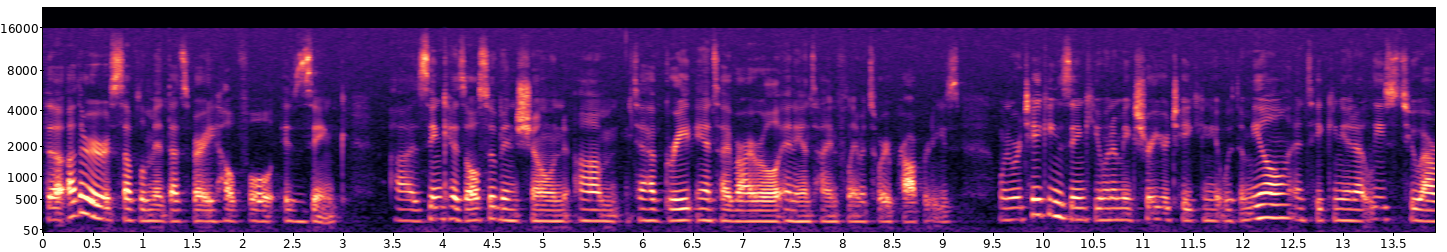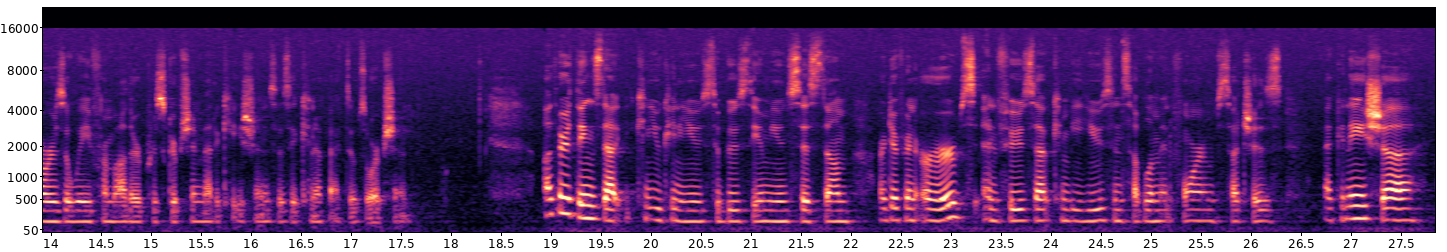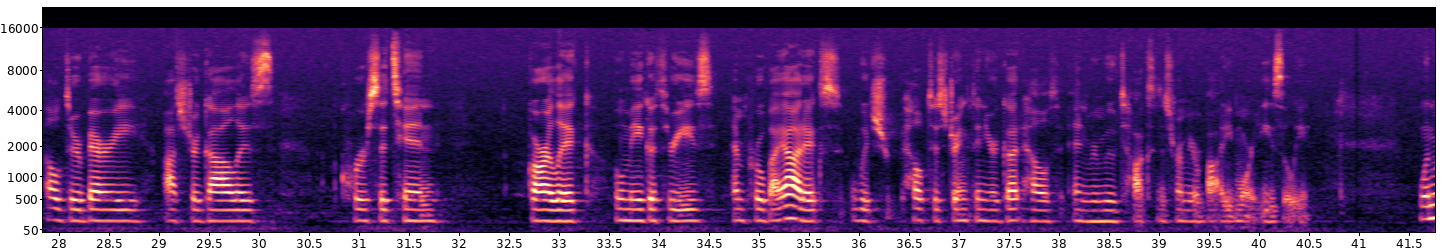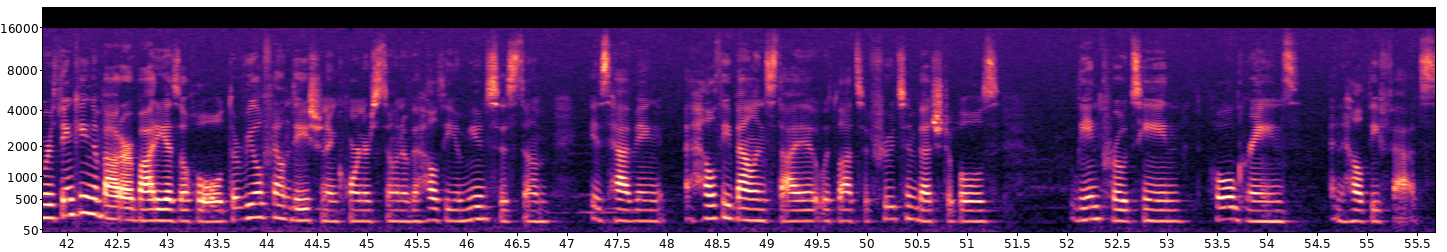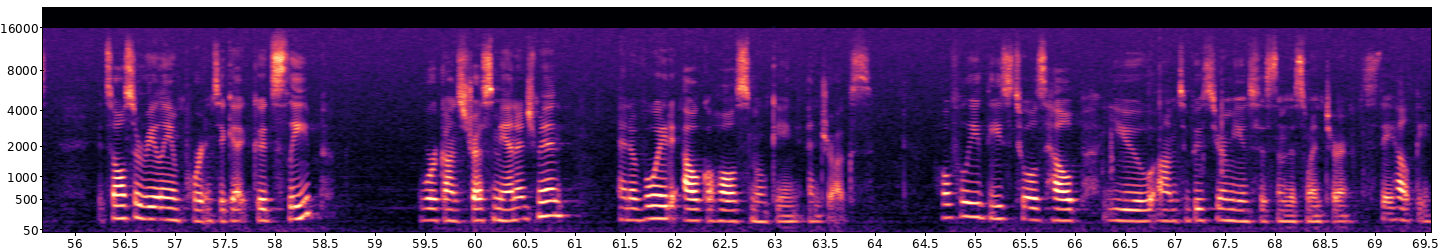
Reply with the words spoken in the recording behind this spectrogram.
The other supplement that's very helpful is zinc. Uh, zinc has also been shown um, to have great antiviral and anti-inflammatory properties. When we're taking zinc, you want to make sure you're taking it with a meal and taking it at least two hours away from other prescription medications as it can affect absorption. Other things that can, you can use to boost the immune system are different herbs and foods that can be used in supplement form, such as echinacea, elderberry, astragalus, quercetin, garlic, omega-3s, and probiotics, which help to strengthen your gut health and remove toxins from your body more easily. When we're thinking about our body as a whole, the real foundation and cornerstone of a healthy immune system is having a healthy, balanced diet with lots of fruits and vegetables, lean protein, whole grains, and healthy fats. It's also really important to get good sleep, work on stress management, and avoid alcohol, smoking, and drugs. Hopefully these tools help you um, to boost your immune system this winter. Stay healthy.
